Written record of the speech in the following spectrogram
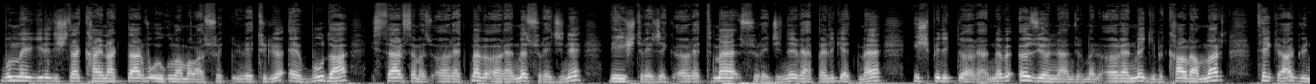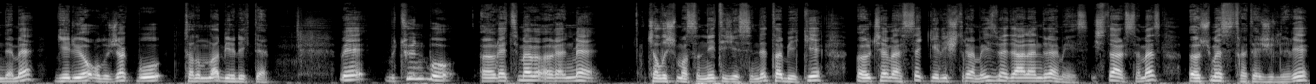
Bununla ilgili dijital kaynaklar ve uygulamalar sürekli üretiliyor. E, bu da isterseniz öğretme ve öğrenme sürecini değiştirecek. Öğretme sürecini rehberlik etme, işbirlikli öğrenme ve öz yönlendirmeli öğrenme gibi kavramlar tekrar gündeme geliyor olacak bu tanımla birlikte. Ve bütün bu öğretme ve öğrenme çalışmasının neticesinde tabii ki ölçemezsek geliştiremeyiz ve değerlendiremeyiz. İsterseniz ölçme stratejileri,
